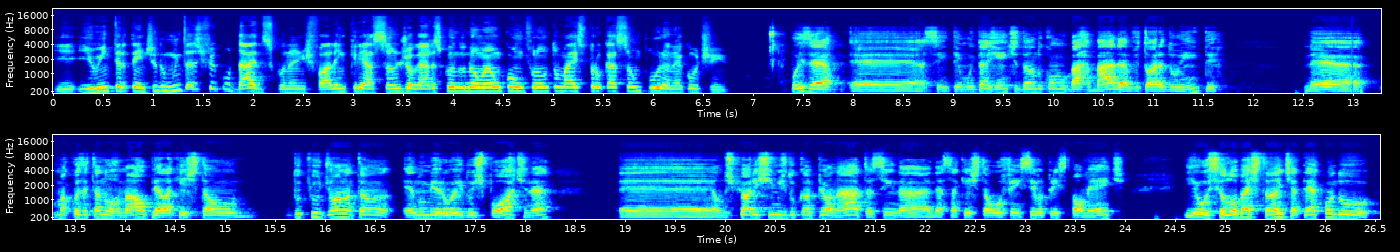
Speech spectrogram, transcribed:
E, e, o Inter tem tido muitas dificuldades quando a gente fala em criação de jogadas, quando não é um confronto mais trocação pura, né, Coutinho? Pois é, é, assim, tem muita gente dando como barbada a vitória do Inter, né? Uma coisa até normal pela questão do que o Jonathan enumerou aí do esporte, né? É, é um dos piores times do campeonato, assim, da, nessa questão ofensiva principalmente, e oscilou bastante, até quando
